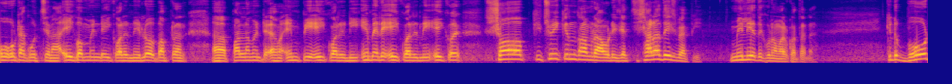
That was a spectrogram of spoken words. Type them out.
ও ওটা করছে না, এই গভর্নমেন্ট এই করেনি লো আপনার পার্লামেন্ট এমপি এই করেনি এমএলএ এই করেনি, এই করে, সব কিছুই কিন্তু আমরা আওড়ে যাচ্ছি, সারা দেশব্যাপী। মিলিয়ে দেখুন আমার কথাটা। কিন্তু ভোট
